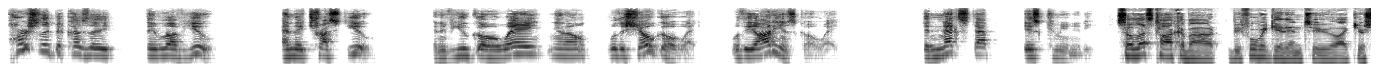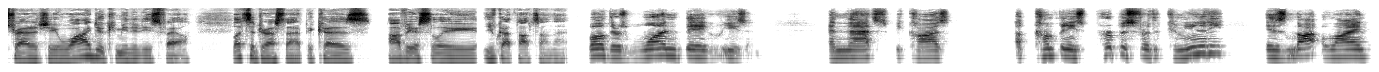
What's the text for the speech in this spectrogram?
partially because they they love you and they trust you. And if you go away, you know, will the show go away? Will the audience go away? The next step is community. So let's talk about before we get into like your strategy, why do communities fail? Let's address that because obviously you've got thoughts on that. Well, there's one big reason, and that's because a company's purpose for the community is not aligned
